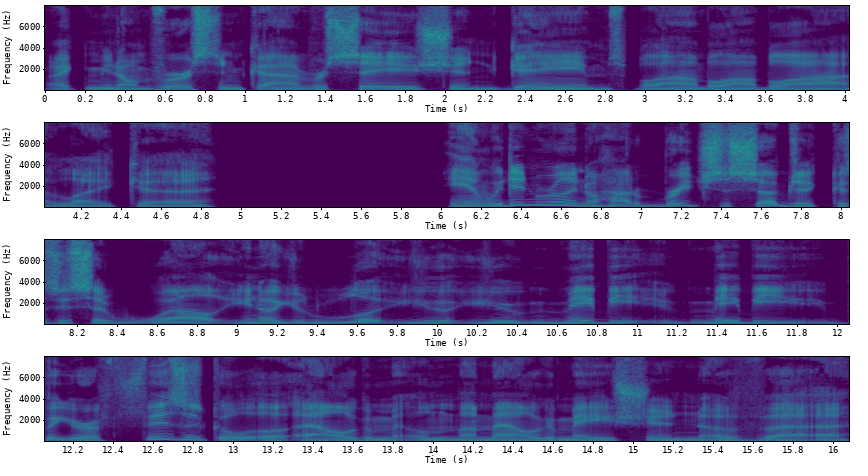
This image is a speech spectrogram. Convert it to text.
Like, you know, I'm versed in conversation, games, blah, blah, blah. Like, uh, and we didn't really know how to breach the subject because he said, well, you know, you look, you, you maybe, maybe, but you're a physical amalgamation of, uh,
